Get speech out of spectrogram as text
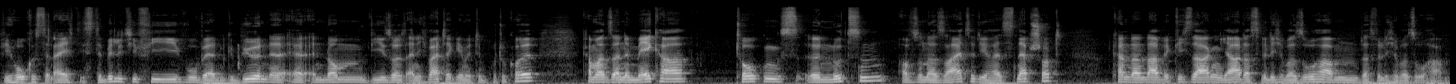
Wie hoch ist denn eigentlich die Stability Fee? Wo werden Gebühren äh, entnommen? Wie soll es eigentlich weitergehen mit dem Protokoll? Kann man seine Maker Tokens äh, nutzen auf so einer Seite, die heißt Snapshot kann dann da wirklich sagen, ja, das will ich aber so haben, das will ich aber so haben.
